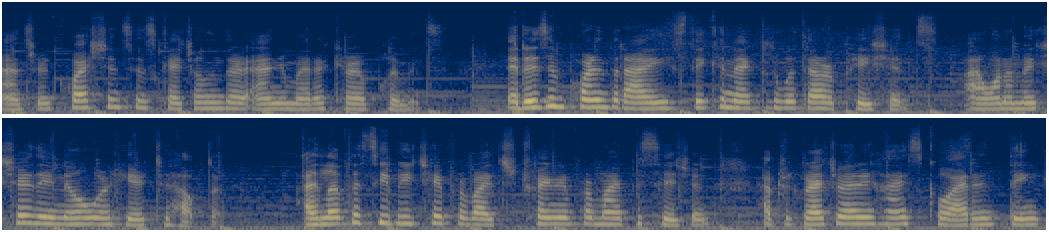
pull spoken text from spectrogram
answering questions, and scheduling their annual Medicare appointments. It is important that I stay connected with our patients. I want to make sure they know we're here to help them. I love that CBHA provides training for my position. After graduating high school, I didn't think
